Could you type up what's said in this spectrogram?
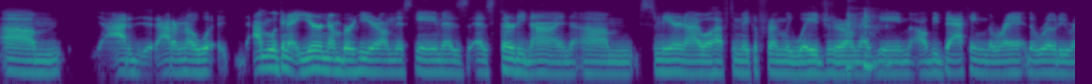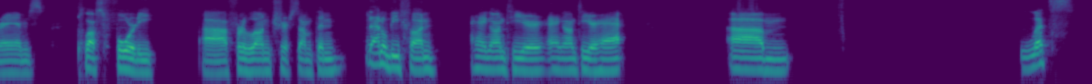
Um, I, I don't know what I'm looking at your number here on this game as as 39. Um, Samir and I will have to make a friendly wager on that game. I'll be backing the Ram, the Rhody Rams plus 40 uh, for lunch or something. That'll be fun. Hang on to your hang on to your hat. Um, let's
